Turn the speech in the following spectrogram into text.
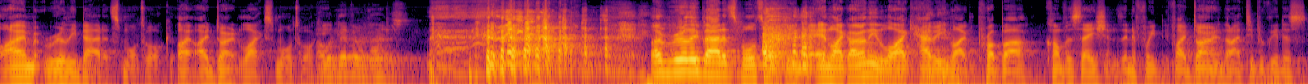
I'm really bad at small talk. I, I don't like small talking. I would never have noticed. I'm really bad at small talking, and like I only like having like proper conversations. And if we if I don't, then I typically just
